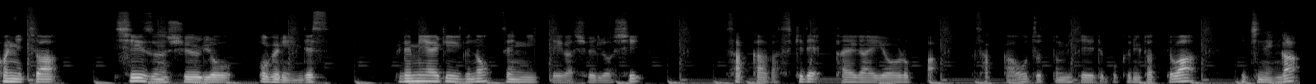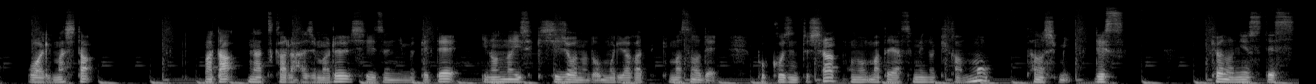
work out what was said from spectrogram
こんにちは。シーズン終了、オグリンです。プレミアリーグの全日程が終了し、サッカーが好きで海外ヨーロッパ、サッカーをずっと見ている僕にとっては、1年が終わりました。また、夏から始まるシーズンに向けて、いろんな移籍市場など盛り上がってきますので、僕個人としては、このまた休みの期間も楽しみです。今日のニュースです。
